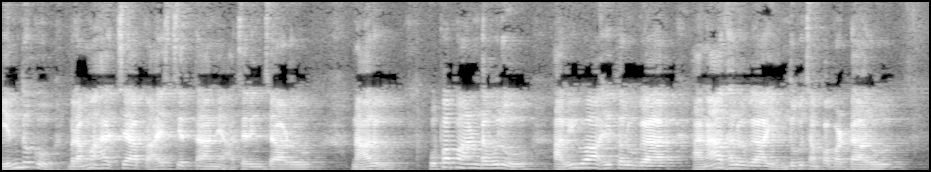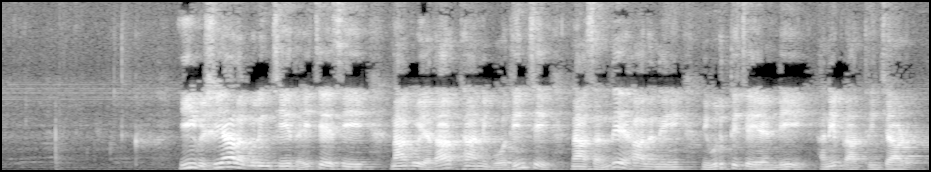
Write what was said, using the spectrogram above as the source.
ఎందుకు బ్రహ్మహత్యా ప్రాయశ్చిత్తాన్ని ఆచరించాడు? నాలుగు ఉప పాండవులు అవివాహితులుగా అనాథలుగా ఎందుకు చంపబడ్డారు? ఈ విషయాల గురించి దయచేసి నాకు యథార్థాన్ని బోధించి నా సందేహాలని నివృత్తి చేయండి అని ప్రార్థించాడు.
